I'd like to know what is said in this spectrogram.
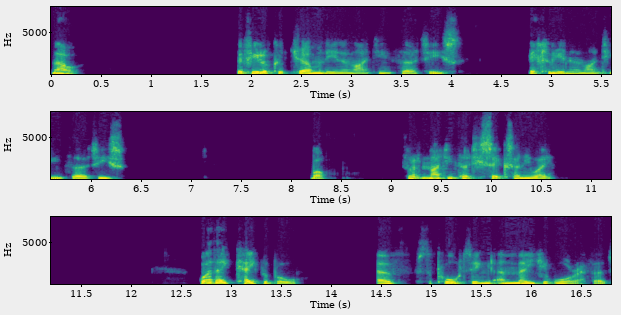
Now, if you look at Germany in the 1930s, Italy in the 1930s, well, sort of 1936 anyway, were they capable of supporting a major war effort?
